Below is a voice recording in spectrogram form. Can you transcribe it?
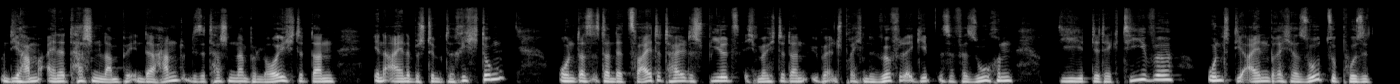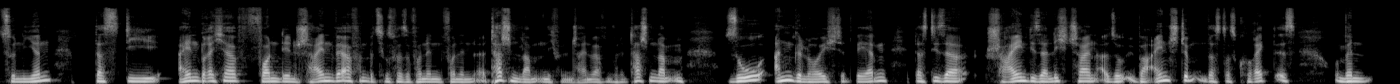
und die haben eine Taschenlampe in der Hand und diese Taschenlampe leuchtet dann in eine bestimmte Richtung. Und das ist dann der zweite Teil des Spiels. Ich möchte dann über entsprechende Würfelergebnisse versuchen, die Detektive und die Einbrecher so zu positionieren, dass die Einbrecher von den Scheinwerfern beziehungsweise von den von den äh, Taschenlampen, nicht von den Scheinwerfern, von den Taschenlampen so angeleuchtet werden, dass dieser Schein, dieser Lichtschein also übereinstimmt und dass das korrekt ist. Und wenn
